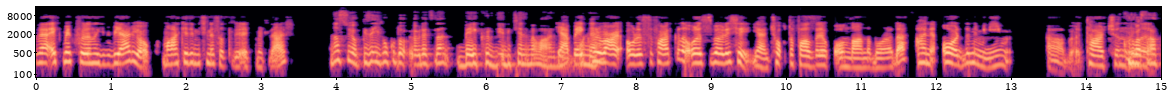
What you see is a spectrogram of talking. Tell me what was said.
Veya ekmek fırını gibi bir yer yok. Marketin içine satılıyor ekmekler. Nasıl yok? Bize ilkokulda öğretilen baker diye bir kelime vardı. Ya baker var orası farklı da orası böyle şey yani çok da fazla yok ondan da bu arada. Hani orada ne bileyim aa, böyle tarçınlı, Kruvasan.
